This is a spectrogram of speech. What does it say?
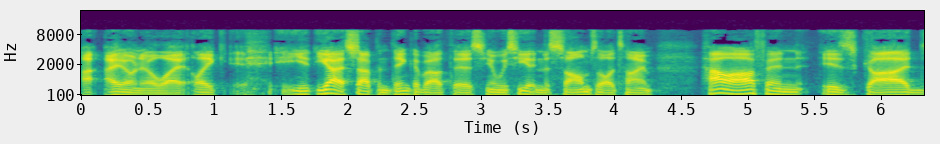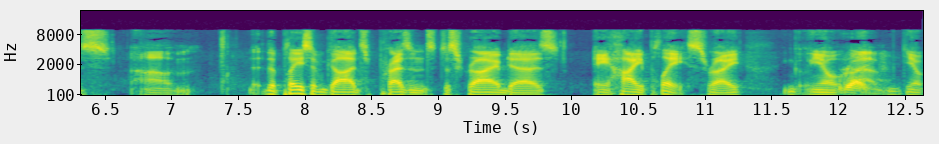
I, I, don't know why. Like, you, you got to stop and think about this. You know, we see it in the Psalms all the time. How often is God's um, the place of God's presence described as a high place? Right? You know, Right. um, you know,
